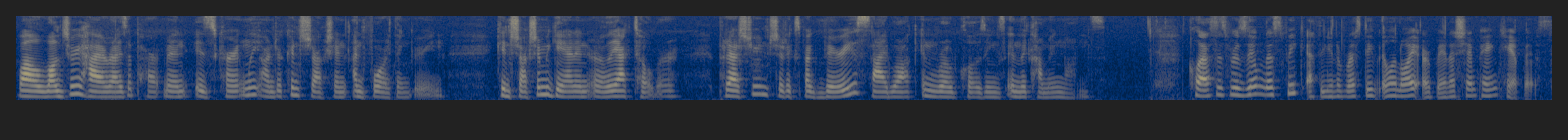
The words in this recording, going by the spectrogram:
while a luxury high-rise apartment is currently under construction on 4th and Green. Construction began in early October. Pedestrians should expect various sidewalk and road closings in the coming months. Classes resume this week at the University of Illinois Urbana-Champaign campus.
